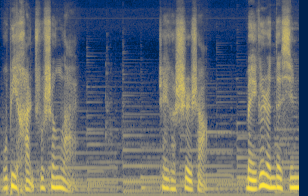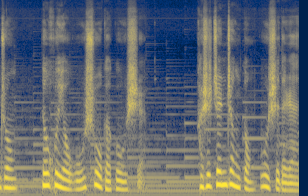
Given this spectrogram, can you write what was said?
不必喊出声来。这个世上，每个人的心中都会有无数个故事，可是真正懂故事的人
